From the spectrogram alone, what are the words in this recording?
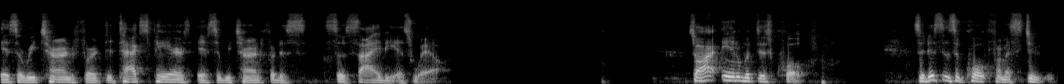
it's a return for the taxpayers, it's a return for the society as well. So I end with this quote. So this is a quote from a student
